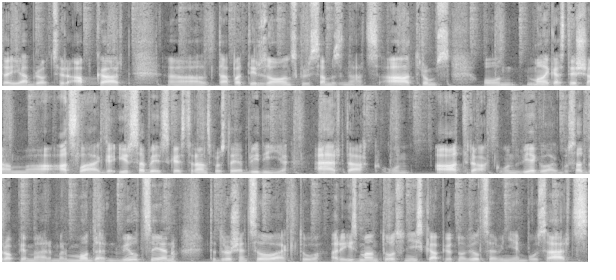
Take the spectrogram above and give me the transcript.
tai jābrauc ir apkārt. Tāpat ir zonas, kur ir samazināts ātrums. Un, man liekas, tiešām atslēga ir sabiedriskais transports tajā brīdī, ja ērtāk un ātrāk un vieglāk būs atbraukt, piemēram, ar modernu vilcienu, tad droši vien cilvēki to arī izmantos. Un izkāpjot no vilciena, viņiem būs ērts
